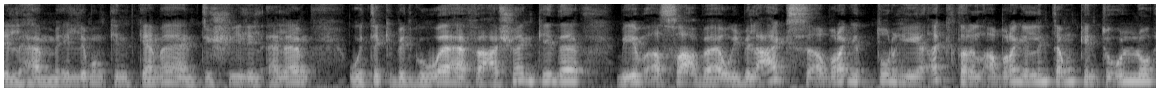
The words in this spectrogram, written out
الهم اللي ممكن كمان تشيل الالام وتكبت جواها فعشان كده بيبقى صعب قوي بالعكس أبراج الطور هي أكتر الأبراج اللي أنت ممكن تقول له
